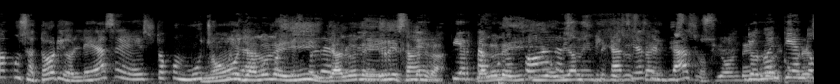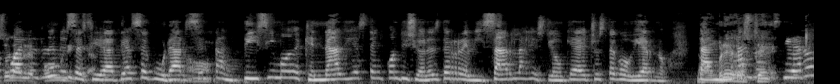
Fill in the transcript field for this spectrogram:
acusatorio, léase esto con mucho no, cuidado. No, ya lo leí, ya lo leí, Sandra. ya lo leí y obviamente que eso está en caso. Yo no entiendo cuál es la necesidad de asegurarse tantísimo de que nadie esté en condiciones de revisar la gestión que ha hecho este gobierno. Tan mal lo hicieron,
